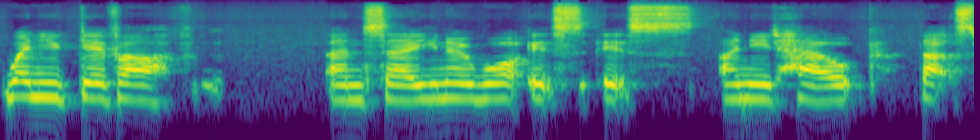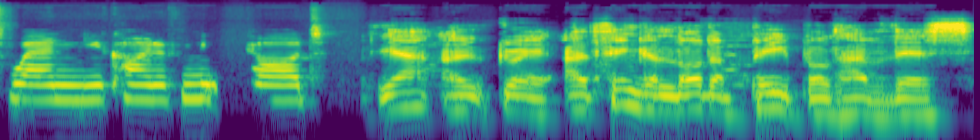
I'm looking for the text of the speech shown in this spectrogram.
when you give up and say you know what? It's it's i need help that's when you kind of meet god. Yeah i agree. I think a lot of people have this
